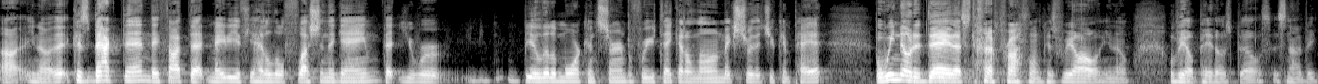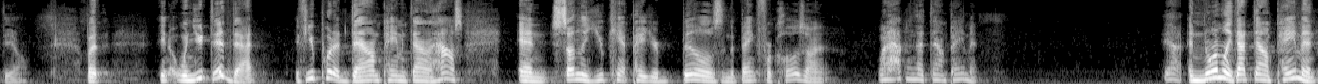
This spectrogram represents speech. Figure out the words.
Uh, you know, because back then they thought that maybe if you had a little flesh in the game, that you were be a little more concerned before you take out a loan, make sure that you can pay it. But we know today that's not a problem because we all, you know, will be able to pay those bills. It's not a big deal. But you know, when you did that, if you put a down payment down on the house, and suddenly you can't pay your bills and the bank foreclose on it, what happened to that down payment? Yeah. And normally that down payment,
